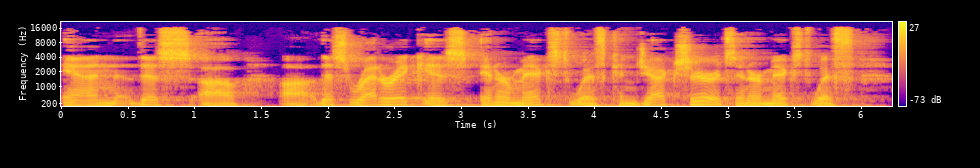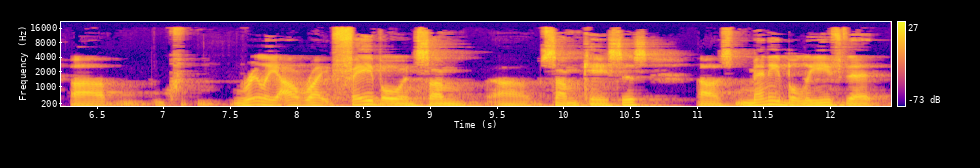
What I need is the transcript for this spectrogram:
and this uh, uh, this rhetoric is intermixed with conjecture. It's intermixed with uh, really outright fable in some uh, some cases. Uh, many believe that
